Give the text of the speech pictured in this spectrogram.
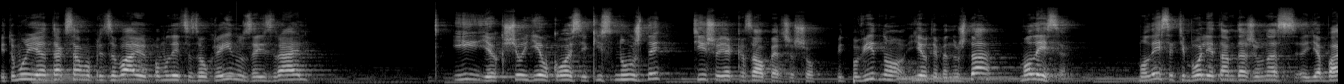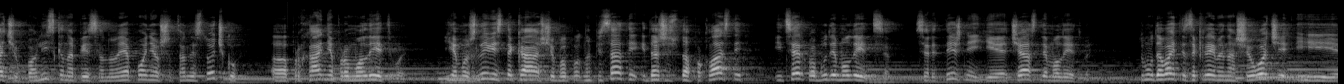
І тому я так само призиваю помолитися за Україну, за Ізраїль. І якщо є у когось якісь нужди, ті, що я казав перше, що відповідно є у тебе нужда, молися. Молися, тим більше там навіть у нас, я бачив, по-англійськи написано, але я зрозумів, що це листочку е, прохання про молитви. Є можливість така, щоб написати і навіть сюди покласти, і церква буде молитися. Серед тижня є час для молитви. Тому давайте закриємо наші очі і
